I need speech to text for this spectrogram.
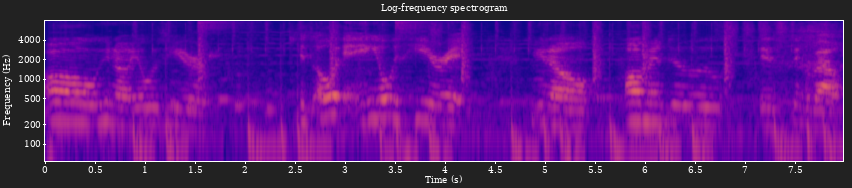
oh, you know, you always hear, it's always, and you always hear it, you know, all men do is think about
